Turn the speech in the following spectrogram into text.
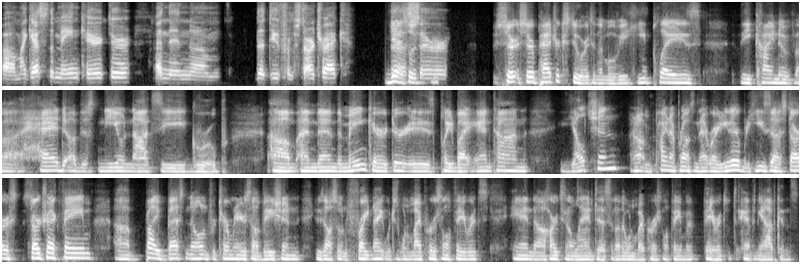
um, I guess the main character, and then um, the dude from Star Trek. Yeah, uh, so Sir. Sir Sir Patrick Stewart in the movie, he plays the kind of uh, head of this neo-Nazi group, um, and then the main character is played by Anton Yelchin. I'm probably not pronouncing that right either, but he's a Star Star Trek fame, uh, probably best known for Terminator Salvation. He was also in Fright Night, which is one of my personal favorites, and uh, Hearts in Atlantis, another one of my personal favorite favorites with Anthony Hopkins.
